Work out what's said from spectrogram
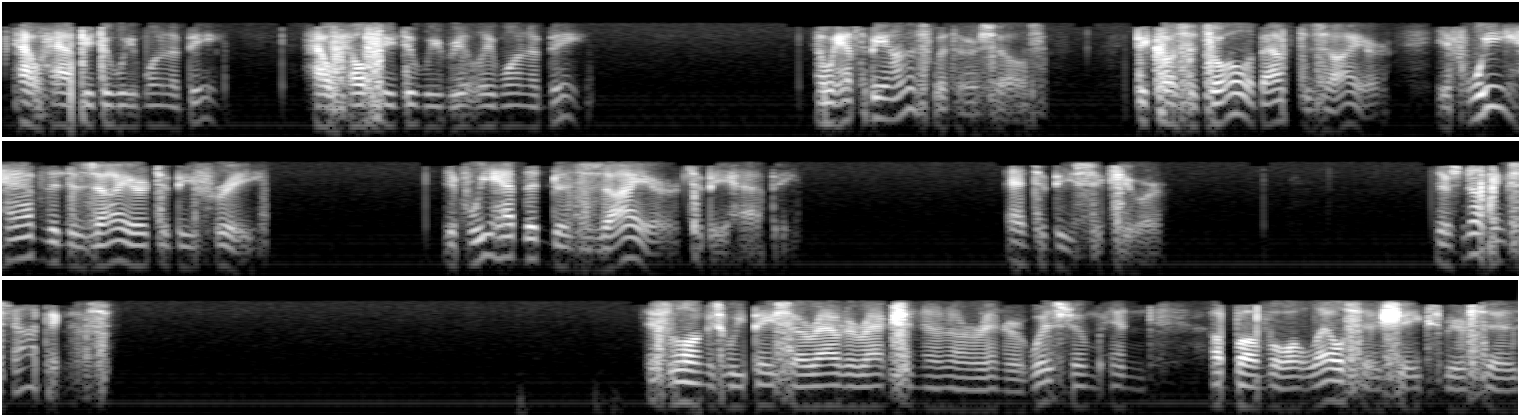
How happy do we want to be? How healthy do we really want to be? And we have to be honest with ourselves because it's all about desire. If we have the desire to be free, if we have the desire to be happy and to be secure, there's nothing stopping us. as long as we base our outer action on our inner wisdom, and above all else, as Shakespeare says,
